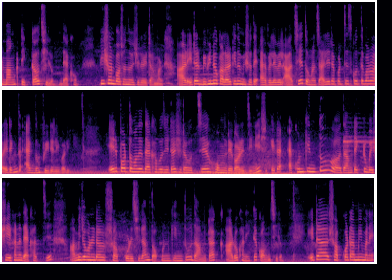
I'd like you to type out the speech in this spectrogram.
মাংক টিক্কাও ছিল। দেখো, ভীষণ পছন্দ হয়েছিল এটা আমার। আর এটার বিভিন্ন কালার কিন্তু মিশোতে অ্যাভেলেবেল আছে। তোমরা চাইলে এটা পারচেস করতে পারো। আর এটা কিন্তু একদম ফ্রি ডেলিভারি এরপর তোমাদের দেখাবো যেটা, সেটা হচ্ছে হোম ডেকরের জিনিস। এটা এখন কিন্তু দামটা একটু বেশি এখানে দেখাচ্ছে। আমি যখন এটা শপ করেছিলাম, তখন কিন্তু দামটা আরও খানিকটা কম ছিল। এটা সবকটা আমি মানে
